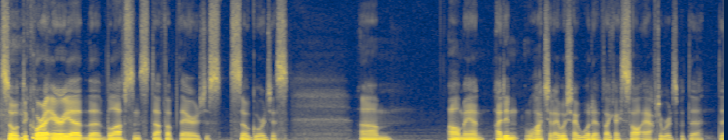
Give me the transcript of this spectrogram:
So Decorah area, the bluffs and stuff up there is just so gorgeous. Um, oh man, I didn't watch it. I wish I would have. Like I saw afterwards, but the the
